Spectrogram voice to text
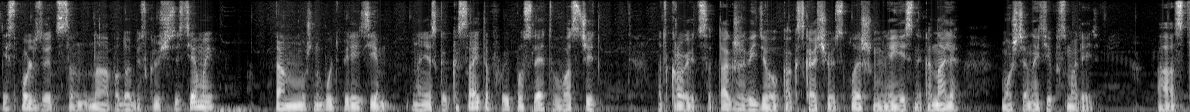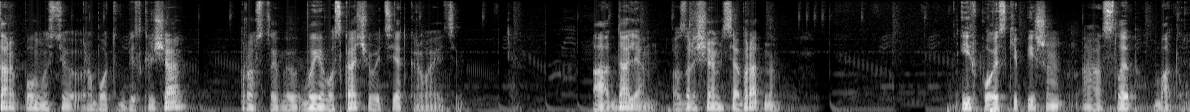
используется наподобие с ключ-системой. Там нужно будет перейти на несколько сайтов, и после этого у вас чит откроется. Также видео, как скачивать Splash, у меня есть на канале, можете найти посмотреть. А Star полностью работает без ключа, просто вы, вы его скачиваете и открываете. А, далее, возвращаемся обратно. И в поиске пишем а, Slap Battle.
